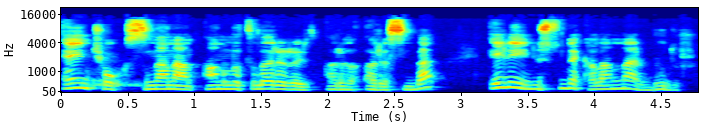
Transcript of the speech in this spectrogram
En çok sınanan anlatılar ara- ara- arasında eleğin üstünde kalanlar budur.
